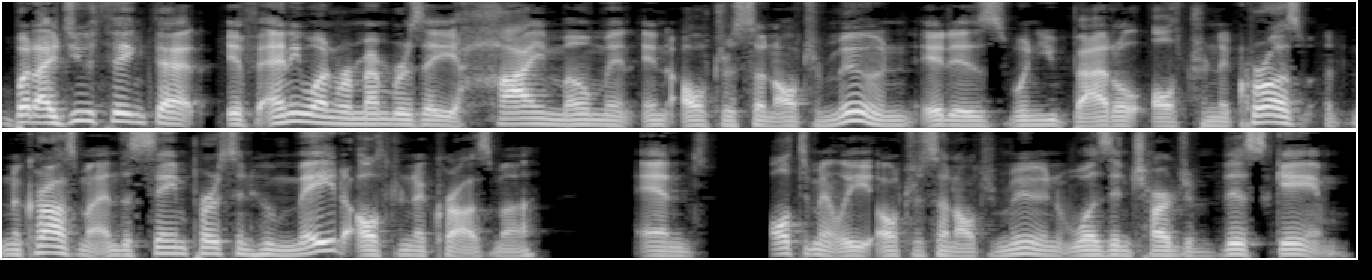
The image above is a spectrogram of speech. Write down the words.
But I do think that if anyone remembers a high moment in Ultra Sun, Ultra Moon, it is when you battle Ultra Necrozma, Necrozma. And the same person who made Ultra Necrozma and ultimately Ultra Sun, Ultra Moon was in charge of this game.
